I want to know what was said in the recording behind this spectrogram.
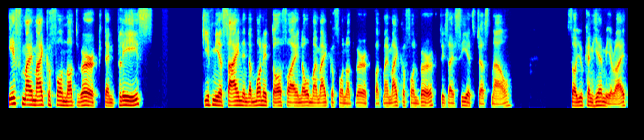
if my microphone not work, then please give me a sign in the monitor for I know my microphone not work, but my microphone worked, as I see it just now. So you can hear me, right?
